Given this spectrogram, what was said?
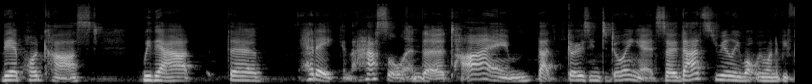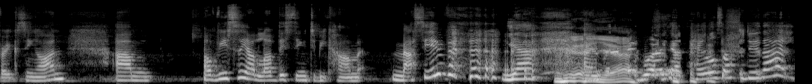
their podcast without the headache and the hassle and the time that goes into doing it. So that's really what we want to be focusing on. Um, obviously, I'd love this thing to become massive. Yeah. and yeah. work our tails off to do that.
